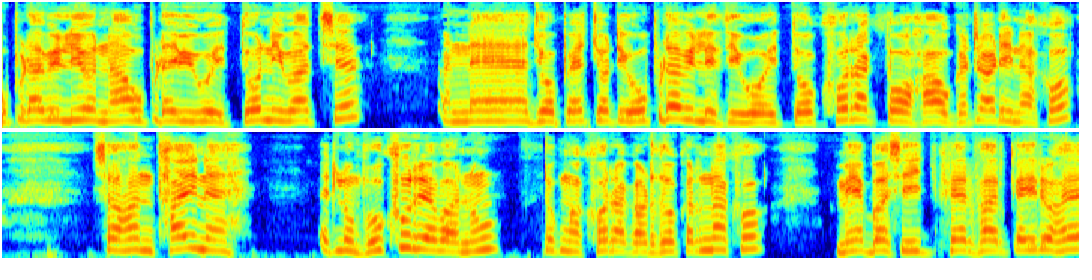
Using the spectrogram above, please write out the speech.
ઉપડાવી લ્યો, ના ઉપડાવી હોય તોની વાત છે. અને જો પેચોટી ઉપડાવી લીધી હોય તો ખોરાક તો હાવ ઘટાડી નાખો. સહન થાય ને એટલું ભૂખું રહેવાનું. ટૂંકમાં ખોરાક અડધો કરી નાખો. મેં બસ એ જ ફેરફાર કર્યો છે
